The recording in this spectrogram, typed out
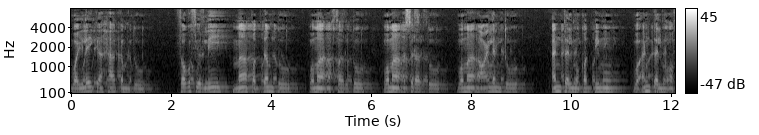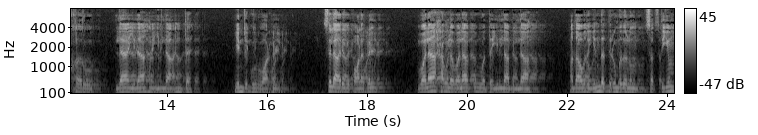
وإليك حاكمت فاغفر لي ما قدمت وما أخرت وما أسررت وما أعلنت أنت المقدم وأنت المؤخر لا إله إلا أنت என்று கூறுவார்கள் சில அறிவிப்பாளர்கள் வலா ஹவுல வலா கூவத்த இல்லா பில்லா அதாவது எந்த திரும்புதலும் சக்தியும்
